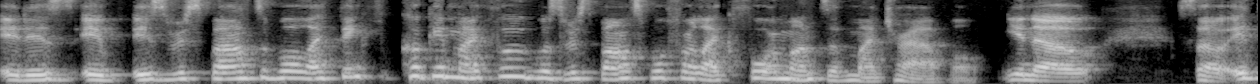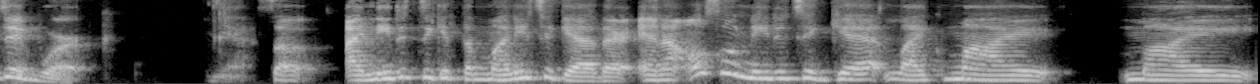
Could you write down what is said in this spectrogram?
It is, it is responsible. I think cooking my food was responsible for like four months of my travel, you know, so it did work. Yeah. So I needed to get the money together and I also needed to get like my my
